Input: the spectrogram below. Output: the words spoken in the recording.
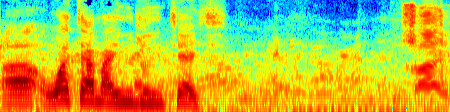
Uh, what time are you doing church? Five.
